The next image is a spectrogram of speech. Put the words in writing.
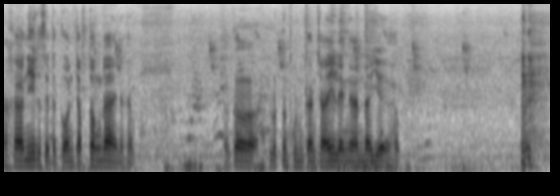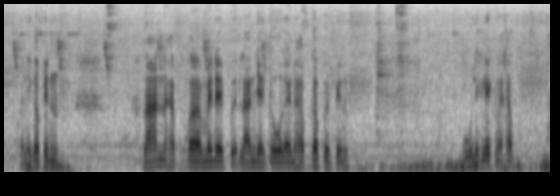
ราคานี้เกษตรกรจับต้องได้นะครับ แล้วก็ลดต้นทุนการใช้แรงงานได้เยอะครับ อันนี้ก็เป็นร้านนะครับ ก็ไม่ได้เปิดร้านใหญ่โตอะไรนะครับ ก็เปิดเป็นอู่เล็กๆนะครับท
